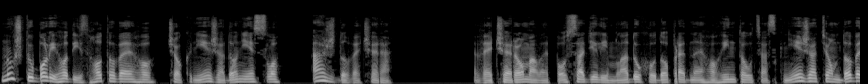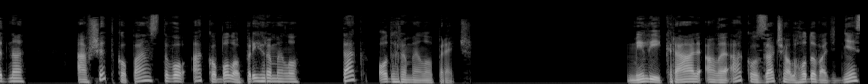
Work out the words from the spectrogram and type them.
Nuž tu boli hody z hotového, čo knieža donieslo, až do večera. Večerom ale posadili mladuchu do predného hintovca s kniežaťom do vedna a všetko pánstvo, ako bolo prihrmelo, tak odhrmelo preč. Milý kráľ ale ako začal hodovať dnes,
